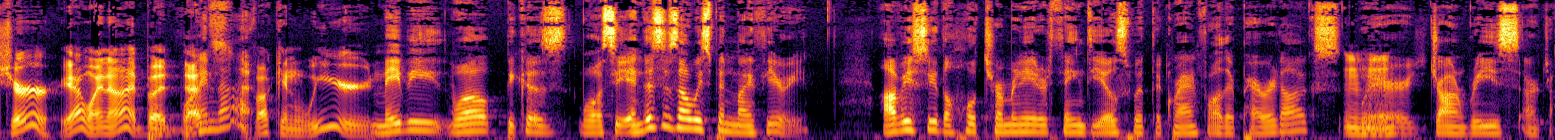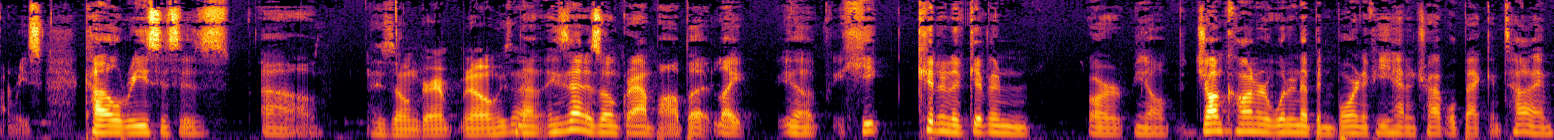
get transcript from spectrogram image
sure, yeah, why not? But Why that's not? fucking weird. Maybe, well, because, well, see, and this has always been my theory. Obviously, the whole Terminator thing deals with the grandfather paradox, Mhm. where John Reese, or John Reese, Kyle Reese is his uh, His own grand? No, he's not. No, he's not his own grandpa, but like you know, he couldn't have given, or you know, John Connor wouldn't have been born if he hadn't traveled back in time.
